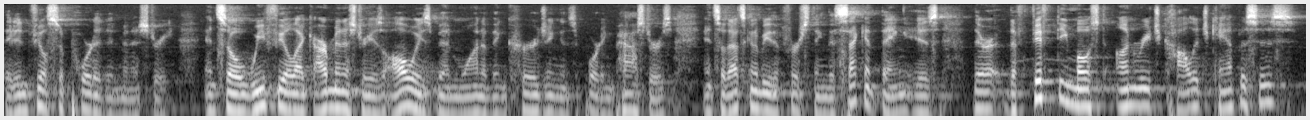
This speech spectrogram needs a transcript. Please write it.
They didn't feel supported in ministry. And so we feel like our ministry has always been one of encouraging and supporting pastors. And so that's going to be the first thing. The second thing is there the 50 most unreached college campuses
